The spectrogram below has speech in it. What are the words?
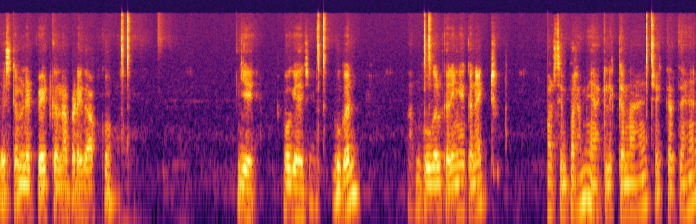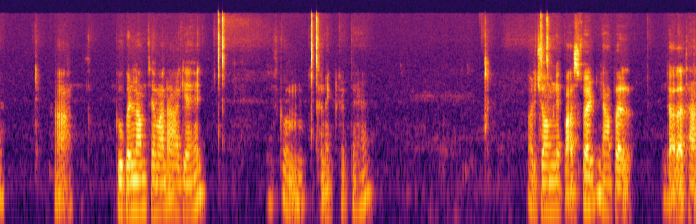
जस्ट मिनट वेट करना पड़ेगा आपको। ये हो गया जी गूगल हम गूगल करेंगे कनेक्ट और सिंपल हमें यहाँ क्लिक करना है चेक करते हैं। हाँ गूगल नाम से हमारा आ गया है। इसको हम कनेक्ट करते हैं। और जो हमने पासवर्ड यहाँ पर डाला था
